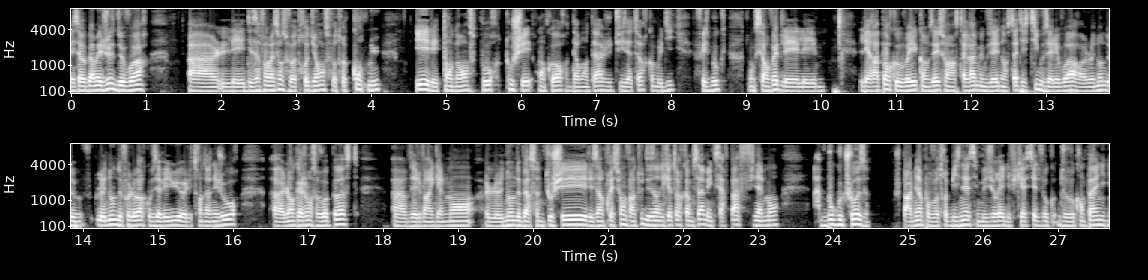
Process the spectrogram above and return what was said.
mais ça vous permet juste de voir euh, les, des informations sur votre audience, votre contenu, et les tendances pour toucher encore davantage d'utilisateurs, comme le dit Facebook. Donc c'est en fait les, les, rapports que vous voyez quand vous allez sur Instagram et que vous allez dans statistiques, vous allez voir le nombre de, le nombre de followers que vous avez eu euh, les 30 derniers jours, euh, l'engagement sur vos posts, euh, vous allez voir également le nombre de personnes touchées, les impressions, enfin tous des indicateurs comme ça, mais qui ne servent pas finalement à beaucoup de choses. Je parle bien pour votre business et mesurer l'efficacité de vos, campagnes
